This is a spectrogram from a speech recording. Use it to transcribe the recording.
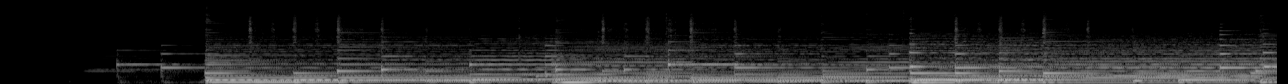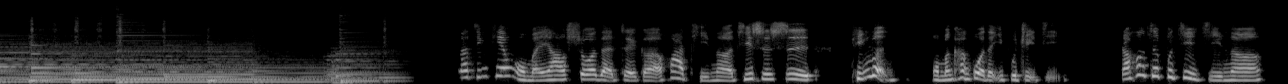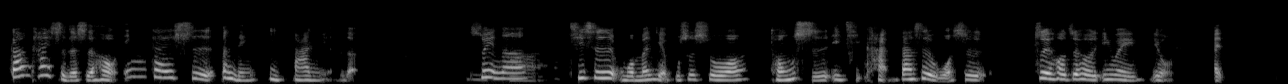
那今天我们要说的这个话题呢，其实是评论我们看过的一部剧集。然后这部剧集呢，刚开始的时候应该是二零一八年的，所以呢，其实我们也不是说同时一起看，但是我是最后最后因为有哎，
